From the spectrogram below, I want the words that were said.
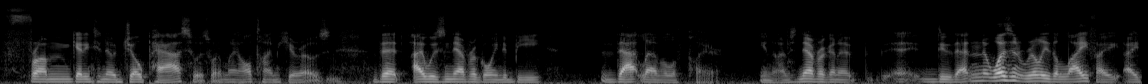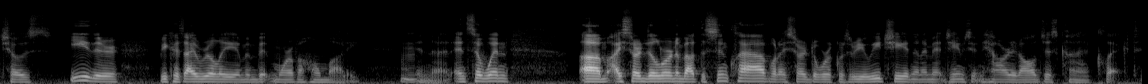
from getting to know Joe Pass, who was one of my all-time heroes, mm. that I was never going to be that level of player. You know, I was never going to eh, do that, and it wasn't really the life I, I chose either, because I really am a bit more of a homebody in that. And so when um, I started to learn about the synclav, when I started to work with Ryuichi, and then I met James Newton Howard, it all just kind of clicked.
